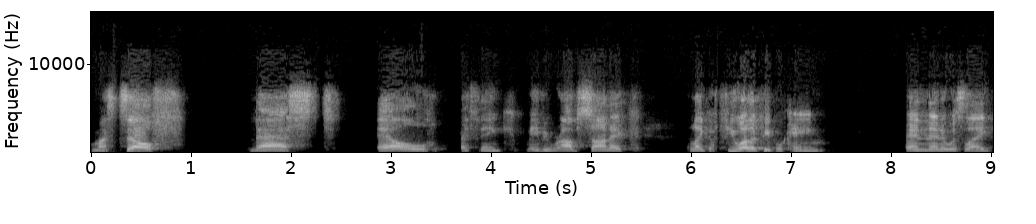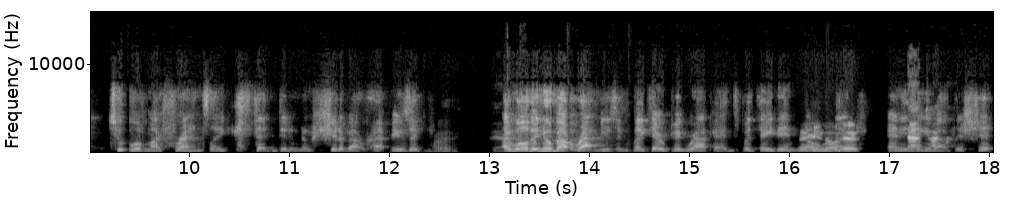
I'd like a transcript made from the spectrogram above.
myself, Vast, L, I think maybe Rob Sonic, and like a few other people came and then it was like two of my friends like that didn't know shit about rap music Right. I, well they knew about rap music like they were big rap heads but they didn't They know, ain't know like, this. anything That- about this shit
